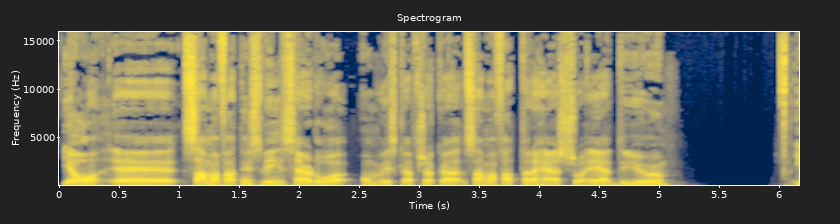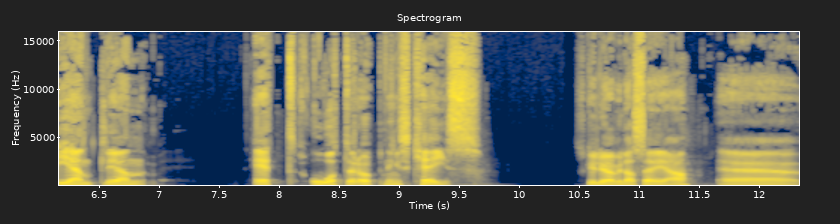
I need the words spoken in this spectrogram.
ja, eh, sammanfattningsvis här då, om vi ska försöka sammanfatta det här så är det ju egentligen ett återöppningscase, skulle jag vilja säga. Eh,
